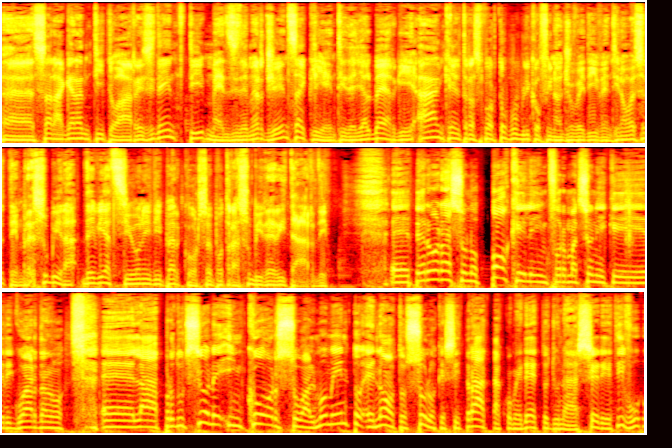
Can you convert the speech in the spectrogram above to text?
eh, sarà garantito a residenti, mezzi d'emergenza e clienti degli alberghi. Anche il trasporto pubblico fino a giovedì 29 settembre subirà deviazioni di percorso e potrà subire ritardi. Eh, per ora sono poche le informazioni che riguardano eh, la produzione in corso al momento. È noto solo che si tratta, come detto, di una serie TV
